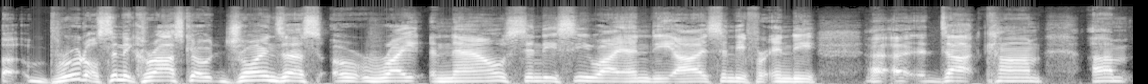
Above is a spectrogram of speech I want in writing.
uh, brutal. Cyndi Carrasco joins us uh, right now. Cyndi, C Y N D I, Cyndi for Indy uh, uh, dot com. Um,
